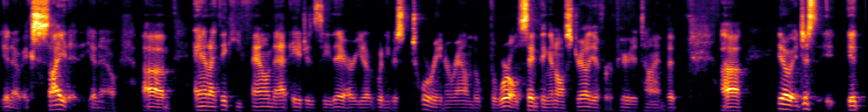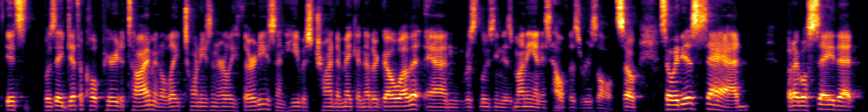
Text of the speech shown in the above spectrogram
you know, excited, you know. Um, and I think he found that agency there, you know, when he was touring around the, the world. Same thing in Australia for a period of time, but. Uh, you know, it just it, it it's was a difficult period of time in the late 20s and early 30s, and he was trying to make another go of it and was losing his money and his health as a result. So so it is sad but I will say that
